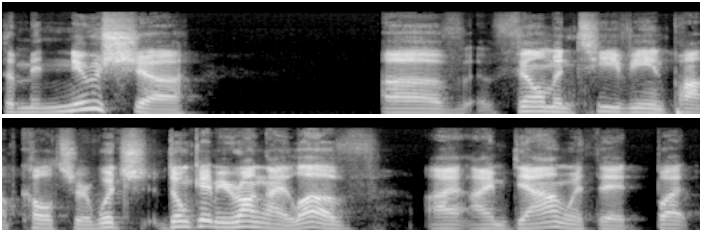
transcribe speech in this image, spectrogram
the minutia of film and TV and pop culture which don't get me wrong I love. I, I'm down with it, but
